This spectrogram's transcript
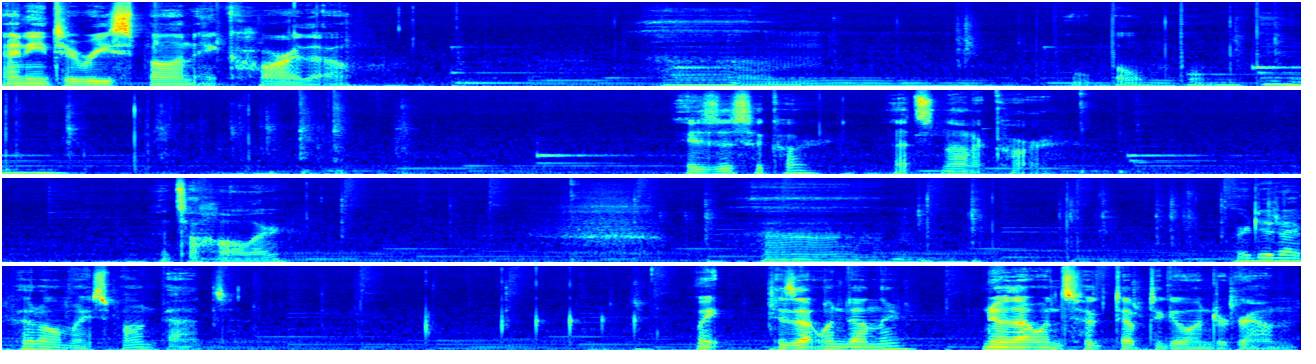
I need to respawn a car, though. Um, boom, boom, boom. Is this a car? That's not a car. That's a hauler. Um, where did I put all my spawn pads? Wait, is that one down there? No, that one's hooked up to go underground.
